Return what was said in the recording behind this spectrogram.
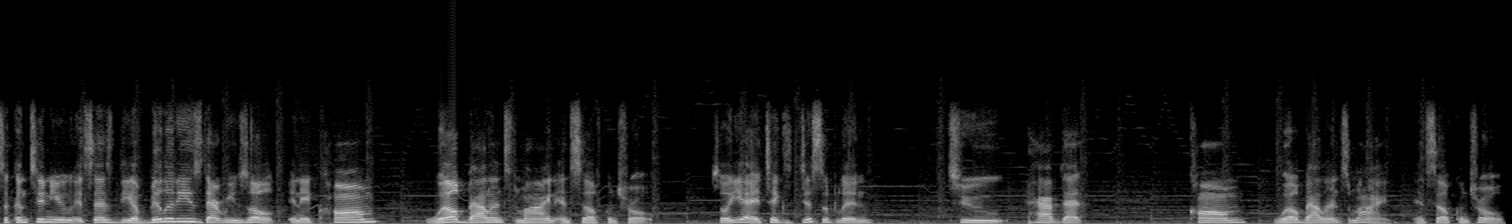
to continue, it says the abilities that result in a calm, well balanced mind and self control. So, yeah, it takes discipline to have that calm, well balanced mind and self control.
